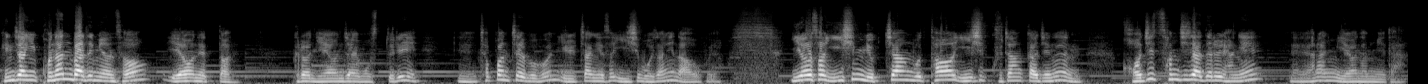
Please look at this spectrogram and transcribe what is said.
굉장히 고난받으면서 예언했던 그런 예언자의 모습들이 첫 번째 부분 1장에서 25장에 나오고요. 이어서 26장부터 29장까지는 거짓 선지자들을 향해 하나님이 예언합니다.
